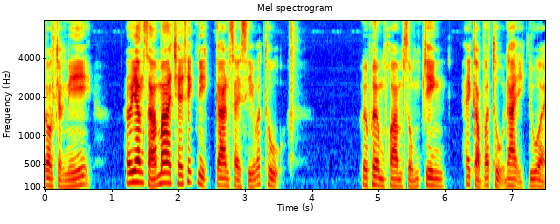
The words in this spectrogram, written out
นอกจากนี้เรายังสามารถใช้เทคนิคการใส่สีวัตถุ เพื่อเพิ่มความสมจริงให้กับวัตถุได้อีกด้วย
